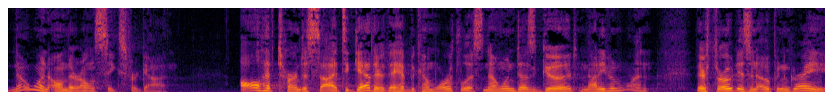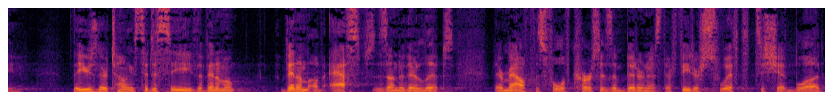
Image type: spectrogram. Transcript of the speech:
No one on their own seeks for God. All have turned aside together. They have become worthless. No one does good, not even one. Their throat is an open grave. They use their tongues to deceive. The venom of, venom of asps is under their lips. Their mouth is full of curses and bitterness. Their feet are swift to shed blood,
